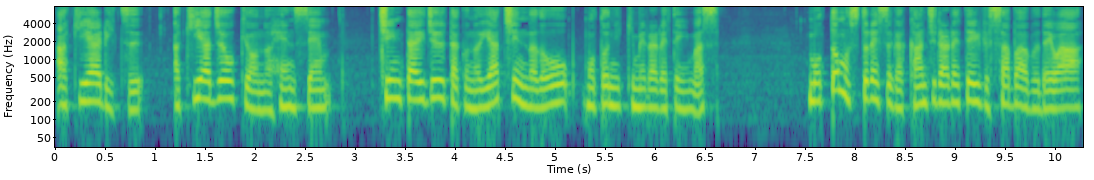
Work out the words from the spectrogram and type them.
空き家率、空き家状況の変遷、賃貸住宅の家賃などを元に決められています。最もストレスが感じられているサバーブでは、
